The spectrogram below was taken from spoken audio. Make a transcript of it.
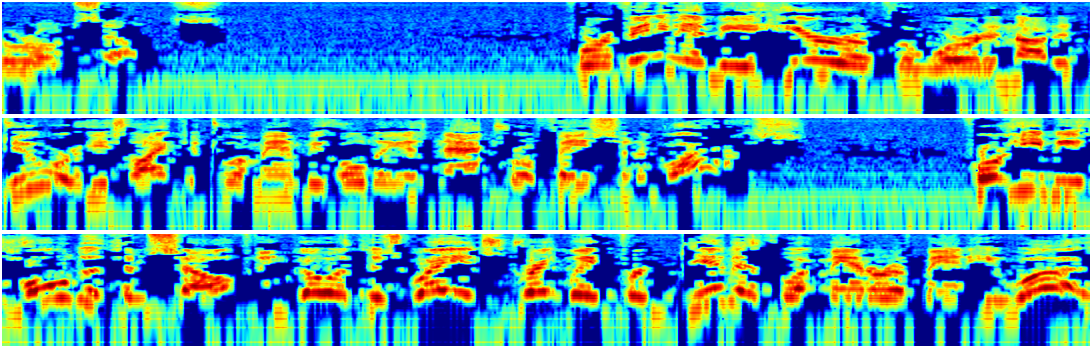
your own selves. For if any man be a hearer of the word and not a doer, he is likened to a man beholding his natural face in a glass. For he beholdeth himself and goeth his way, and straightway forgetteth what manner of man he was.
